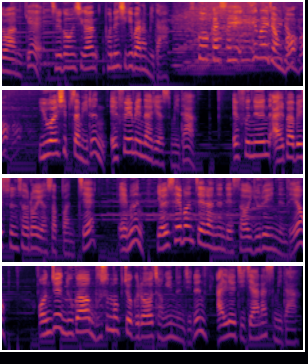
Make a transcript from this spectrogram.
저와 함께 즐거운 시간 보내시기 바랍니다. 후쿠오카시 생활 정보 6월 13일은 FM의 날이었습니다. F는 알파벳 순서로 여섯 번째, M은 열세 번째라는 데서 유래했는데요. 언제 누가 무슨 목적으로 정했는지는 알려지지 않았습니다.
